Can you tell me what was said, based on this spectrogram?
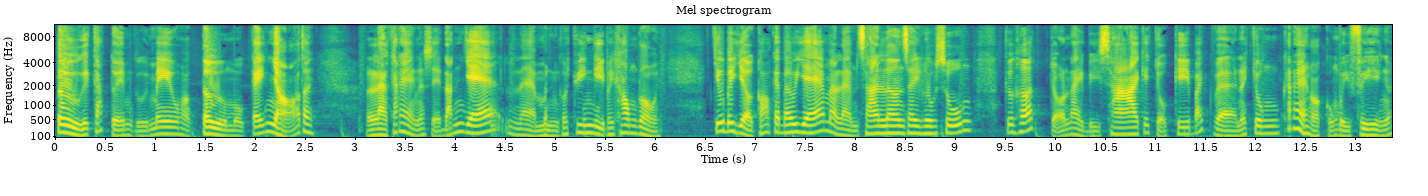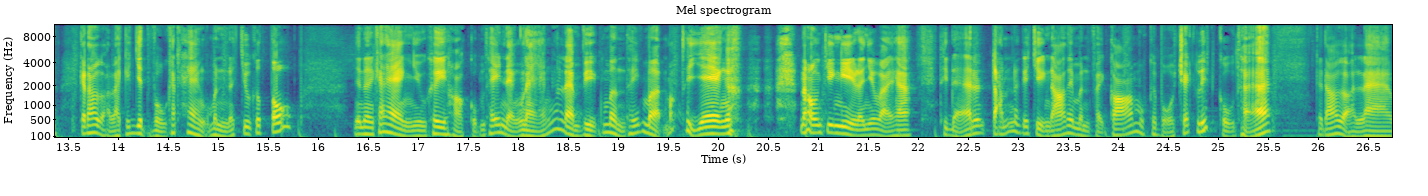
từ cái cách tụi em gửi mail hoặc từ một cái nhỏ thôi, là khách hàng nó sẽ đánh giá là mình có chuyên nghiệp hay không rồi chứ bây giờ có cái báo giá mà làm sai lên, sai lưu xuống, cứ hết chỗ này bị sai, cái chỗ kia bắt về, nói chung khách hàng họ cũng bị phiền á. Cái đó gọi là cái dịch vụ khách hàng của mình nó chưa có tốt. Cho nên khách hàng nhiều khi họ cũng thấy nản nản, làm việc của mình thấy mệt mất thời gian nó không chuyên nghiệp là như vậy ha. Thì để tránh được cái chuyện đó thì mình phải có một cái bộ checklist cụ thể. Cái đó gọi là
